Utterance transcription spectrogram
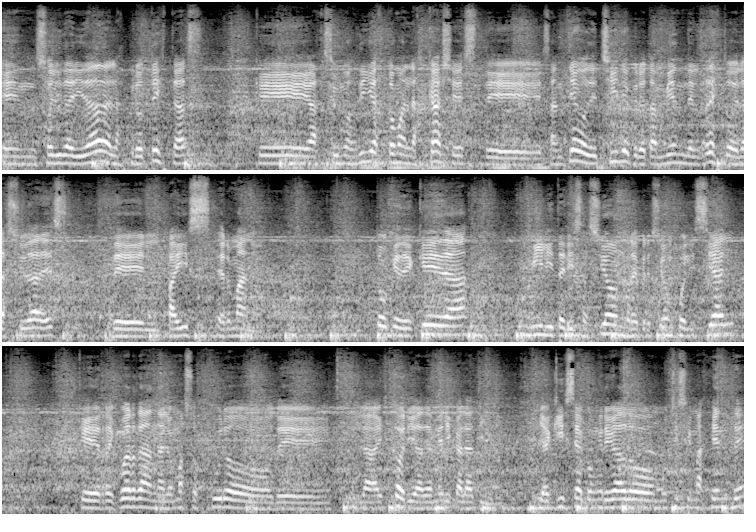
en solidaridad a las protestas que hace unos días toman las calles de Santiago de Chile, pero también del resto de las ciudades del país hermano. Toque de queda, militarización, represión policial, que recuerdan a lo más oscuro de la historia de América Latina. Y aquí se ha congregado muchísima gente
